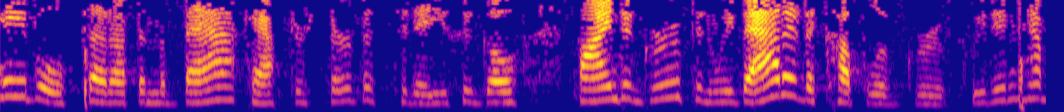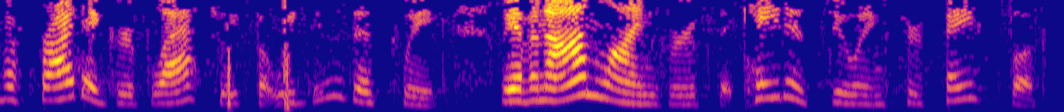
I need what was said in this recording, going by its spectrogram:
table set up in the back after service today. You could go find a group, and we've added a couple of groups. We didn't have a Friday group last week, but we do this week. We have an online group that Kate is doing through Facebook.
